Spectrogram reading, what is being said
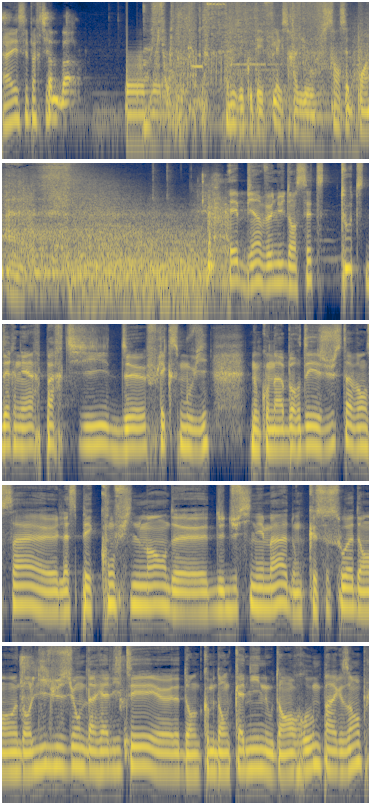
Allez, c'est parti. Ça me va. Vous écoutez Flex Radio 107.1. Et bienvenue dans cette toute dernière partie de Flex Movie. Donc on a abordé juste avant ça euh, l'aspect confinement de, de- du cinéma, donc que ce soit dans, dans l'illusion de la réalité, euh, dans, comme dans Canine ou dans Room par exemple,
